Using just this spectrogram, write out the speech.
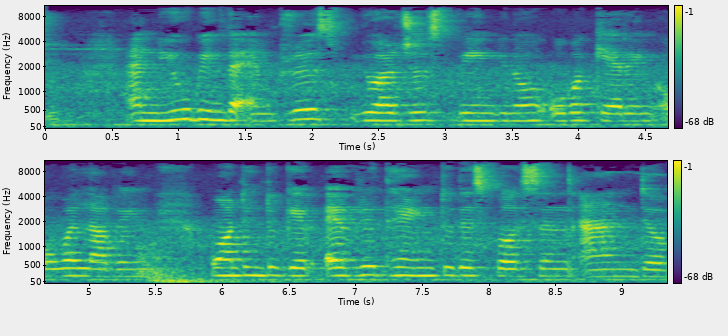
you and you being the empress you are just being you know over caring over loving wanting to give everything to this person and um,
